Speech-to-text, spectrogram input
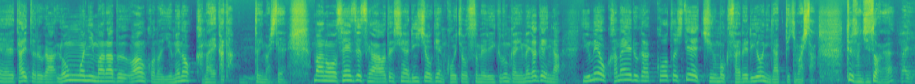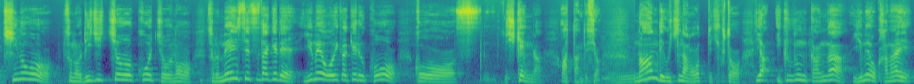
えータイトルが「論語に学ぶワンコの夢の叶え方」と言いまして、まあ、あの先日ですが私が理事長兼校長を務める育文館夢学園が夢を叶える学校として注目されるようになってきました。でその実はね、はい。昨日その理事長校長のその面接だけで夢を追いかける子をこうす試験があったんですよ。なんでうちなの？って聞くといや育文館が夢を叶え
